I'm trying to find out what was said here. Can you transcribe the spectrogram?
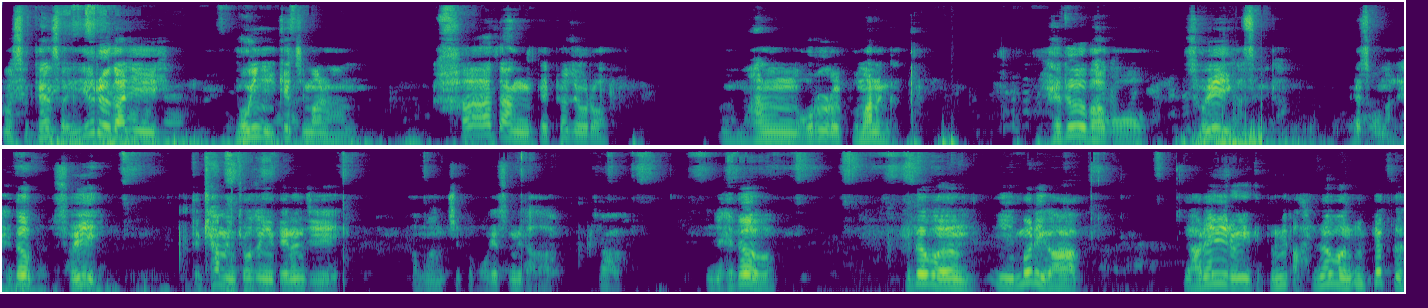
뭐 스탠스 여러 가지 요인이 있겠지만은 가장 대표적으로 어, 많은 오류를 범하는 것 헤드업하고 스웨이 같습니다. 그래서 오늘 헤드업, 스웨이 어떻게 하면 교정이 되는지 한번 짚어보겠습니다. 자, 이제 헤드업 헤드업은 이 머리가 이 아래 위로 이렇게 듭니다. 헤드업은 임팩트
